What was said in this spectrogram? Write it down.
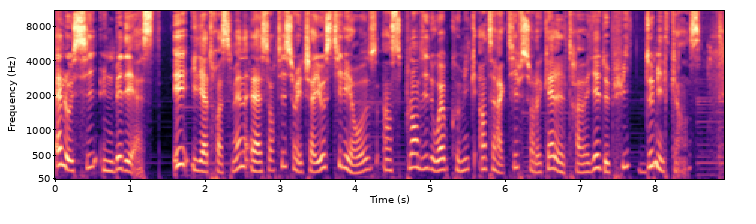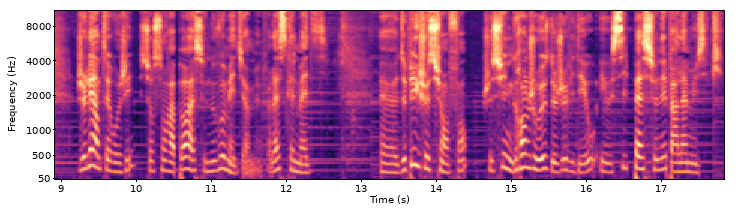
elle aussi une BDaste. Et il y a trois semaines, elle a sorti sur itch.io Steel Heroes, un splendide webcomic interactif sur lequel elle travaillait depuis 2015. Je l'ai interrogée sur son rapport à ce nouveau médium. Voilà ce qu'elle m'a dit. Euh, depuis que je suis enfant, je suis une grande joueuse de jeux vidéo et aussi passionnée par la musique.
